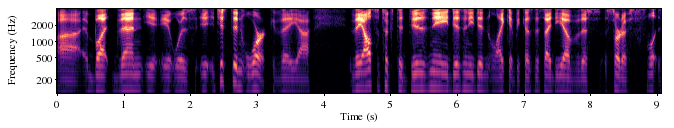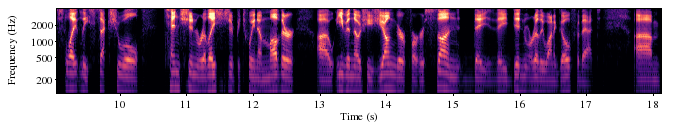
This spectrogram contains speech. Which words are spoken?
Uh, but then it, it, was it just didn't work. They uh, they also took it to Disney. Disney didn't like it because this idea of this sort of sl- slightly sexual tension relationship between a mother, uh, even though she's younger, for her son, they they didn't really want to go for that. Um,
